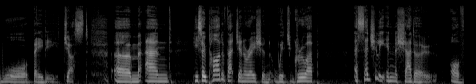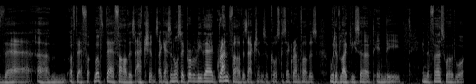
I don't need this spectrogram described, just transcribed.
post-war baby, just, um, and he's so part of that generation which grew up essentially in the shadow of their um, of their of their father's actions, I guess, and also probably their grandfather's actions, of course, because their grandfathers would have likely served in the in the First World War.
